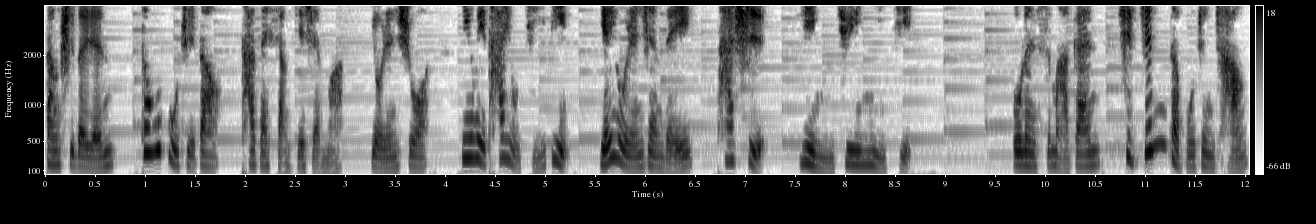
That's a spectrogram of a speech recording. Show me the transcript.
当时的人都不知道他在想些什么。有人说，因为他有疾病；也有人认为他是隐居匿迹。不论司马干是真的不正常，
